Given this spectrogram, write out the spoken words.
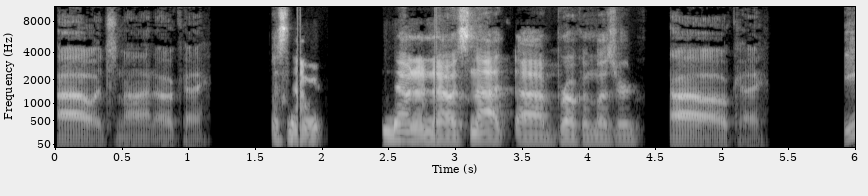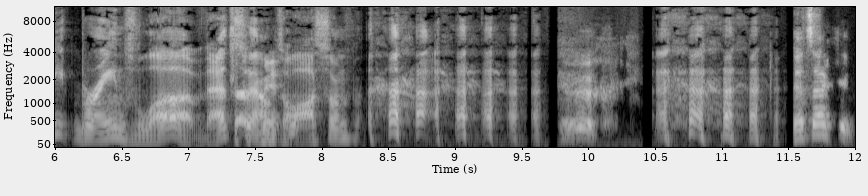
Oh, it's not okay. It's not. No, no, no. It's not uh, Broken Lizard. Oh, okay. Eat Brains Love. That Trust sounds me. awesome. that's actually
